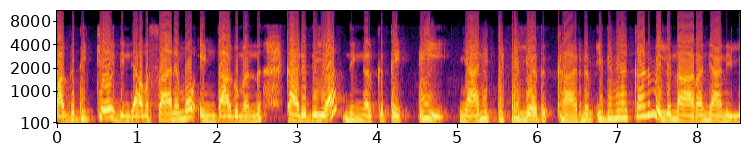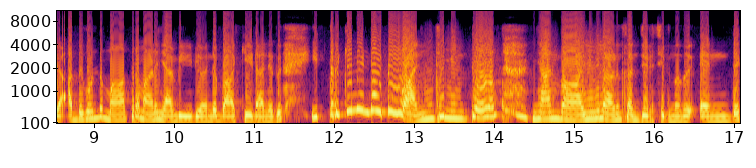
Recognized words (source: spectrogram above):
പകുതിക്കോ ഇതിന്റെ അവസാനമോ ഉണ്ടാകുമെന്ന് കരുതിയ നിങ്ങൾക്ക് തെറ്റി. ഞാൻ ഇട്ടിട്ടില്ല അത്. കാരണം ഇതിനേക്കാളും വലിയ നാറ ഞാനില്ല. അതുകൊണ്ട് മാത്രമാണ് ഞാൻ വീഡിയോന്റെ ബാക്കി ഇടാഞ്ഞത്. ഇത്രയ്ക്ക് ഉണ്ടായിട്ടുള്ളൂ അഞ്ച് മിനിറ്റോളം ഞാൻ വായുവിലാണ് സഞ്ചരിച്ചിരുന്നത്. എന്റെ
